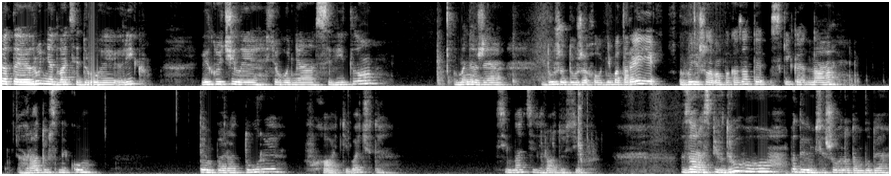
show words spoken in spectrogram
5 грудня 22 рік. Відключили сьогодні світло. У мене вже дуже-дуже холодні батареї. Вирішила вам показати, скільки на градуснику температури в хаті. Бачите? 17 градусів. Зараз півдругого. Подивимося, що воно там буде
